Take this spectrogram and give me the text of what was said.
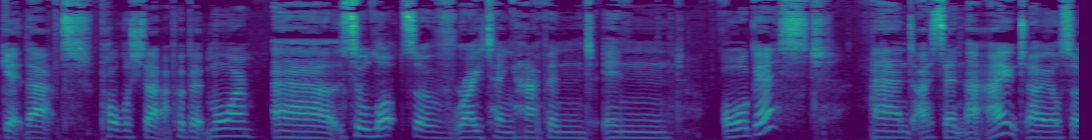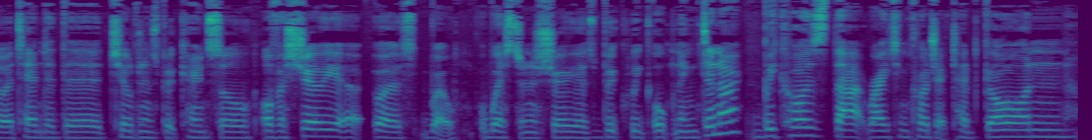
get that, polish that up a bit more. Uh, so lots of writing happened in August and I sent that out. I also attended the Children's Book Council of Australia, uh, well, Western Australia's Book Week opening dinner. Because that writing project had gone,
